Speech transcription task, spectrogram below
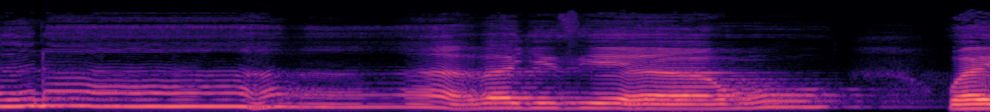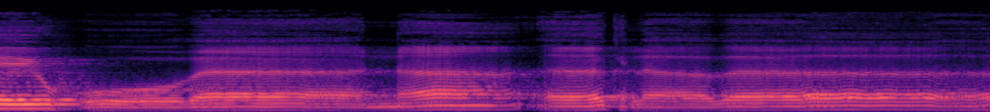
ዝናመ በጊዜው ወይሁበነ እክለ በረከት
